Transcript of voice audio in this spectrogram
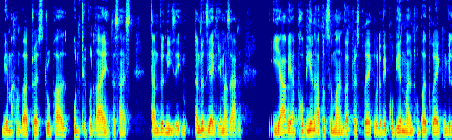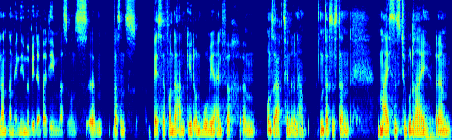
wir machen WordPress, Drupal und Typo 3. Das heißt, dann würden, die, dann würden sie eigentlich immer sagen, ja, wir probieren ab und zu mal ein WordPress-Projekt oder wir probieren mal ein Drupal-Projekt und wir landen am Ende immer wieder bei dem, was uns, ähm, was uns besser von der Hand geht und wo wir einfach ähm, unsere Aktien drin haben. Und das ist dann meistens Typo 3. Ähm,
